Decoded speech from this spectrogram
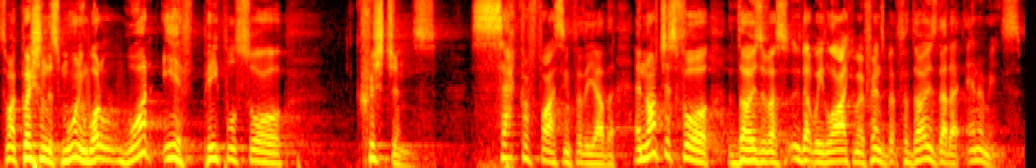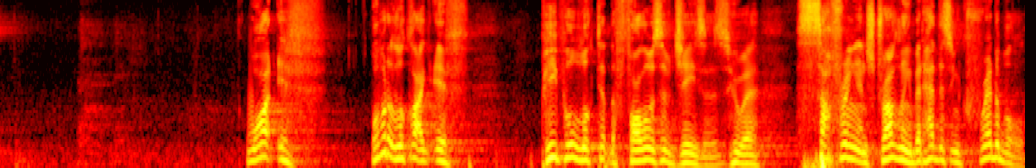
So my question this morning, what, what if people saw Christians sacrificing for the other? And not just for those of us that we like and we're friends, but for those that are enemies. What if, what would it look like if people looked at the followers of Jesus who were suffering and struggling, but had this incredible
